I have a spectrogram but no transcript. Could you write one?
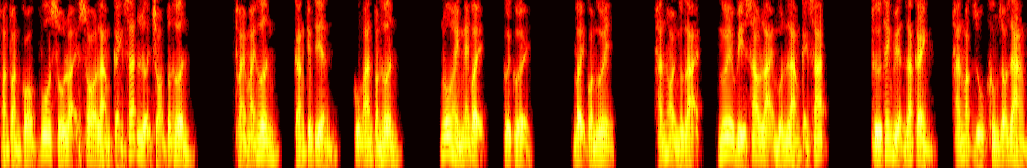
hoàn toàn có vô số loại so làm cảnh sát lựa chọn tốt hơn. Thoải mái hơn, càng kiếm tiền, cũng an toàn hơn. Nô hành ngay vậy, cười cười. Vậy còn ngươi? Hắn hỏi ngược lại, ngươi vì sao lại muốn làm cảnh sát? Từ thanh viện ra cảnh, hắn mặc dù không rõ ràng,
